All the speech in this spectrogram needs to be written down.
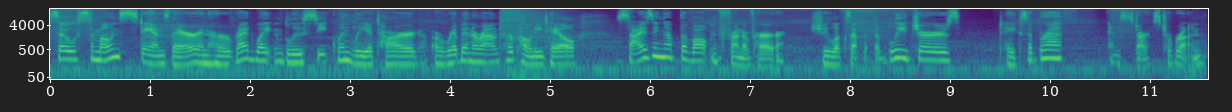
So Simone stands there in her red, white, and blue sequin leotard, a ribbon around her ponytail, sizing up the vault in front of her. She looks up at the bleachers, takes a breath, and starts to run.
